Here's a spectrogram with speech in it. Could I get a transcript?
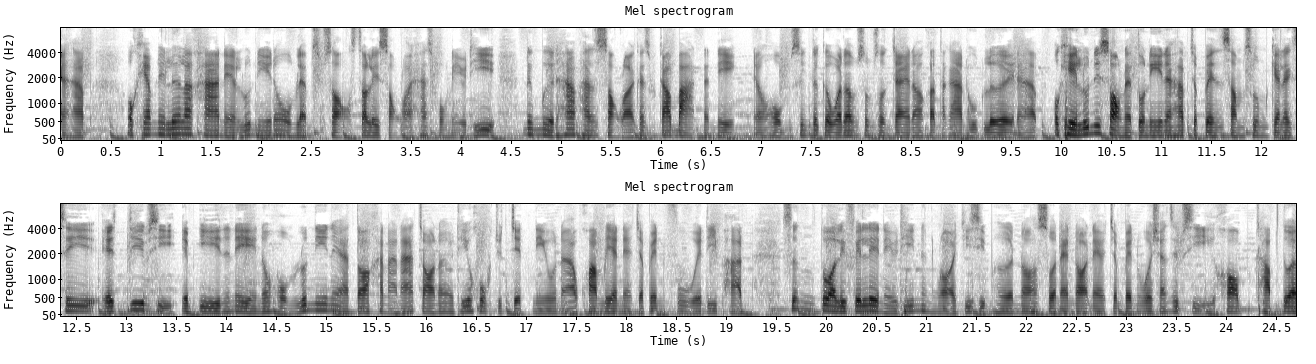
นะครับโอเคในเรื่องราคาเนี่ยรุ่นนี้นะผมแรม12 Storage 256เนี่ยอยู่ที่ 15,299 บาทนั่นเองนะครับผมซึ่งถ้าเกิดว่าท่านผู้ชมสนใจเนาะก็ตะการทุบเลยนะครับ โอเค รุ่นที่ 2เนี่ยตัวนี้นะครับ จะเป็น Samsung Galaxy S24 FE นั่นเองนะครับผมรุ่นนี้เนี่ยตัวขนาดหน้าจอนะอยู่ที่ 6.7 นิ้วนะครับ ความเรียนเนี่ยจะเป็น Full HD Plus ซึ่งตัว refresh rate เนี่ยอยู่ที่ 120 Hz เนาะส่วน Android เนี่ยจะเป็นเวอร์ชัน14 ครอบทับด้วย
